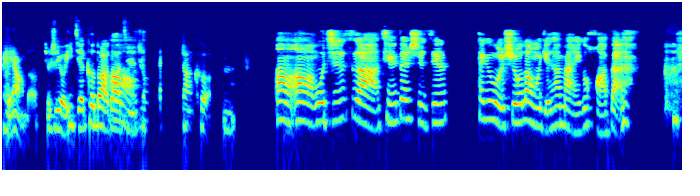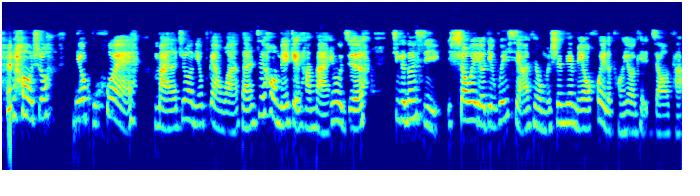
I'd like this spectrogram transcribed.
培养的，就是有一节课多少多少钱这种上课，嗯。嗯嗯，我侄子啊，前一段时间他跟我说让我给他买一个滑板，然后我说你又不会，买了之后你又不敢玩，反正最后没给他买，因为我觉得这个东西稍微有点危险，而且我们身边没有会的朋友可以教他。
